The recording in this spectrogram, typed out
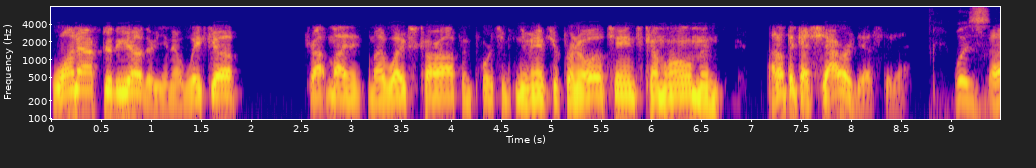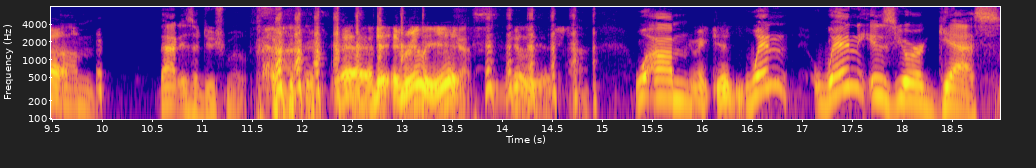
one after the other. You know, wake up, drop my my wife's car off in Portsmouth, New Hampshire for an oil change, come home, and I don't think I showered yesterday. Was um, that is a douche move? yeah, it, it, really is. Yes. It really is. Uh, well, um, when when is your guess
